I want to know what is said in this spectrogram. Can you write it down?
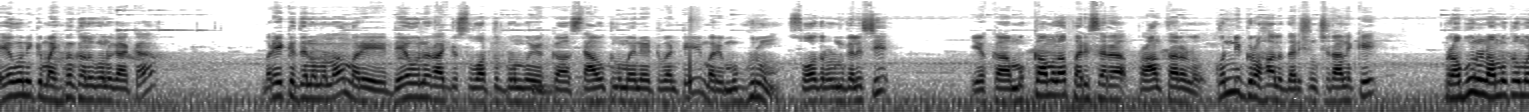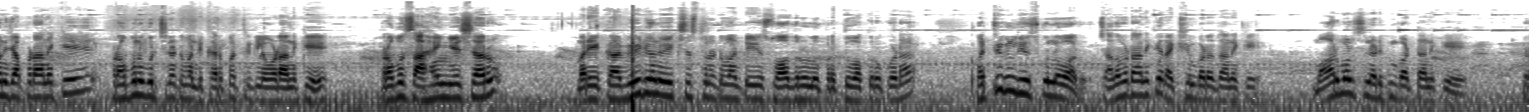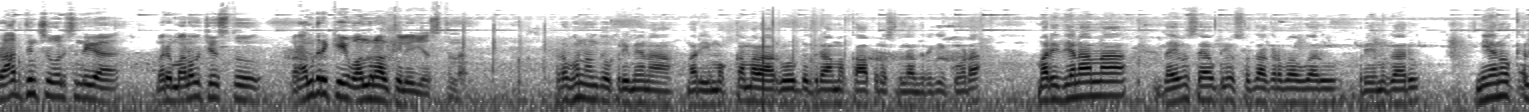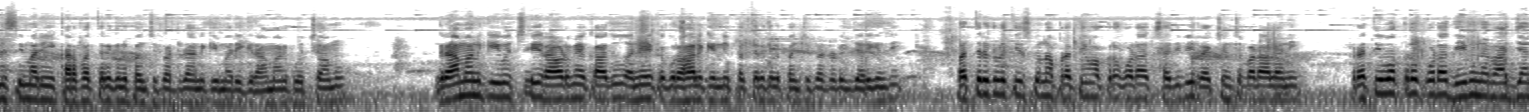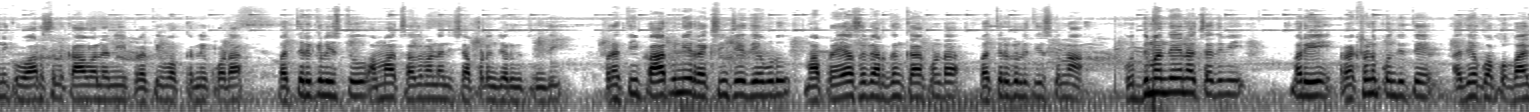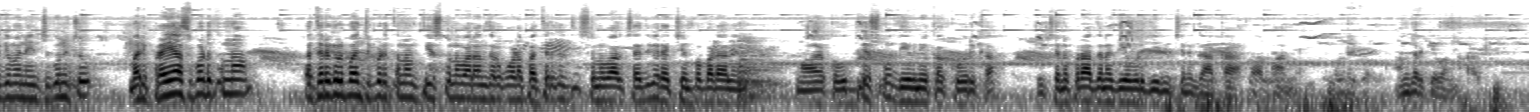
దేవునికి మహిమ కలుగును గాక. మరి ఇక దినమున మరి దేవుని రాజ్య స్వార్థ బృందం యొక్క సేవకులమైనటువంటి మరి ముగ్గురు సోదరులను కలిసి ఈ యొక్క ముక్కాముల పరిసర ప్రాంతాలలో కొన్ని గృహాలు దర్శించడానికి ప్రభును నమ్ముకోమని చెప్పడానికి ప్రభును గురించినటువంటి కరపత్రికలు ఇవ్వడానికి ప్రభు సహాయం చేశారు. మరి ఇక వీడియోను వీక్షిస్తున్నటువంటి సోదరులు ప్రతి ఒక్కరూ కూడా పత్రికలు తీసుకున్నవారు చదవడానికి రక్షింపడటానికి మార్మల్స్ నడిపింపట్టడానికి ప్రార్థించవలసిందిగా మరి మనవి చేస్తూ మరందరికీ వందనాలు తెలియజేస్తున్నాను ప్రభునందు ప్రియమైన మరి మొక్కమల రోడ్డు గ్రామ కాపురస్తులందరికీ కూడా మరి దినాన్న దైవ సేవకులు సుధాకర్ బాబు గారు ప్రేమ గారు నేను కలిసి మరి కరపత్రికలు పంచిపెట్టడానికి మరి గ్రామానికి వచ్చాము. గ్రామానికి వచ్చి రావడమే కాదు అనేక గృహాలకు వెళ్ళి పత్రికలు పంచిపెట్టడం జరిగింది. పత్రికలు తీసుకున్న ప్రతి ఒక్కరు కూడా చదివి రక్షించబడాలని ప్రతి ఒక్కరూ కూడా దేవుని రాజ్యానికి వారసులు కావాలని ప్రతి ఒక్కరిని కూడా పత్రికలు ఇస్తూ అమ్మ చదవండి అని చెప్పడం జరుగుతుంది. ప్రతి పాపిని రక్షించే దేవుడు మా ప్రయాస వ్యర్థం కాకుండా పత్రికలు తీసుకున్న కొద్దిమంది అయినా చదివి మరి రక్షణ పొందితే అదే గొప్ప భాగ్యమని ఎంచుకొనుచు మరి ప్రయాసపడుతున్నాం. పత్రికలు పంచిపెడుతున్నాం. తీసుకున్న వారందరూ కూడా పత్రికలు తీసుకున్న వారు చదివి రక్షింపబడాలని మా యొక్క ఉద్దేశం దేవుని యొక్క కోరిక. ఈ చిన్న ప్రార్థన దేవుడు జీవించిన గాక. ఆమేన్.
